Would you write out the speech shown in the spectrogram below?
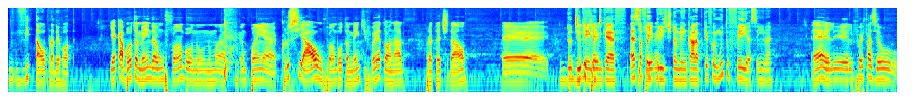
vital para a derrota. E acabou também dando um fumble no, numa campanha crucial, um fumble também que foi retornado para touchdown. É... Do DK Metcalf. Essa DK foi triste também, cara, porque foi muito feia assim, né? É, ele, ele foi fazer o,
